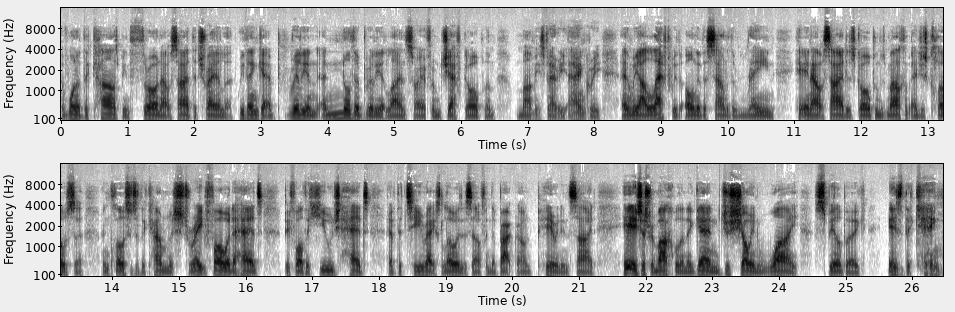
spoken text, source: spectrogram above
of one of the cars being thrown outside the trailer. We then get a brilliant, another brilliant line, sorry, from Jeff Goldblum. Mommy's very angry, and we are left with only the sound of the rain hitting outside as Goldblum's Malcolm edges closer and closer to the camera, straight forward ahead, before the huge head of the T Rex lowers itself in the background, peering inside. It is just remarkable, and again, just showing why Spielberg is the king.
